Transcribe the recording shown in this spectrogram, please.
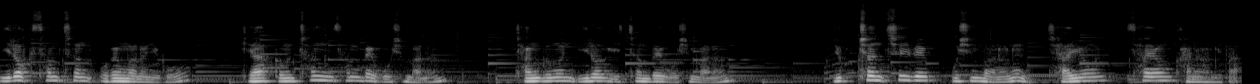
1억 3,500만 원이고 계약금은 1,350만 원, 잔금은 1억 2,150만 원, 6,750만 원은 자율 사용 가능합니다.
